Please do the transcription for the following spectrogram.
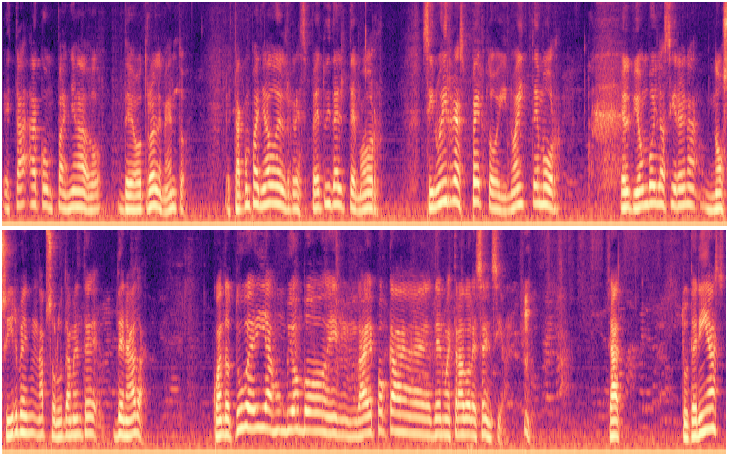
está acompañado de otro elemento. Está acompañado del respeto y del temor. Si no hay respeto y no hay temor, el biombo y la sirena no sirven absolutamente de nada. Cuando tú veías un biombo en la época de nuestra adolescencia, o sea, tú tenías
